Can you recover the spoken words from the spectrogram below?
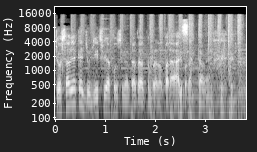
Yo sabía que el jiu-jitsu iba a funcionar tarde o temprano para algo. Exactamente.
